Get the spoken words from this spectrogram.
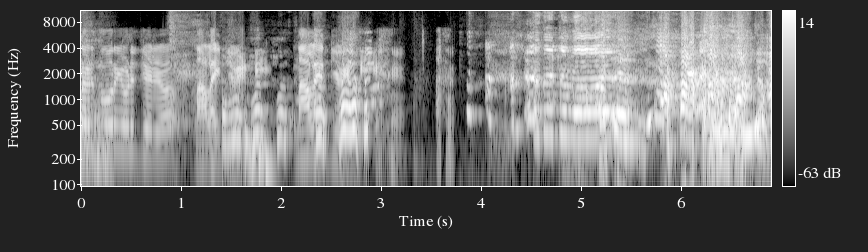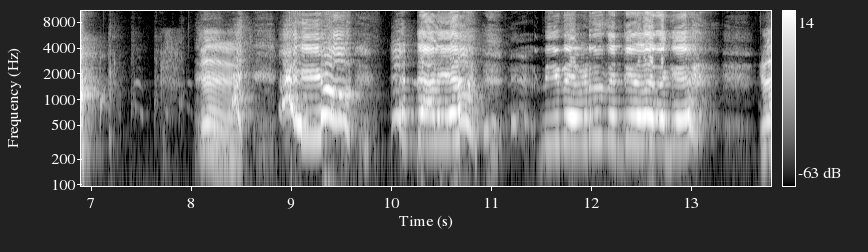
ഒരു നൂറ് യൂണിറ്റ് തരുമോ നാളേക്ക് വേണ്ടി നാളേക്ക് വേണ്ടി എന്നിട്ട് പോവാന്. ഇത് അയ്യോ എന്റെ അളിയാ നീ ഇത് എവിടുന്ന് സെറ്റ് ചെയ്തതാ ഇതൊക്കെ ഇത്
